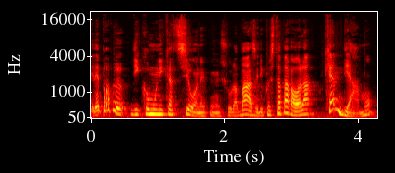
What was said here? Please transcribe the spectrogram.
Ed è proprio di comunicazione, sulla base di questa parola, che andiamo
